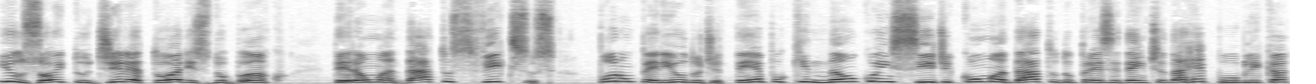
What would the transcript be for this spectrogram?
e os oito diretores do banco terão mandatos fixos por um período de tempo que não coincide com o mandato do presidente da República,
